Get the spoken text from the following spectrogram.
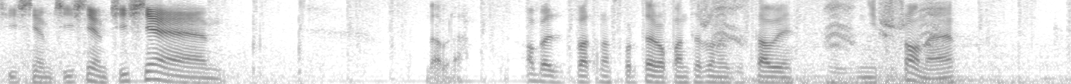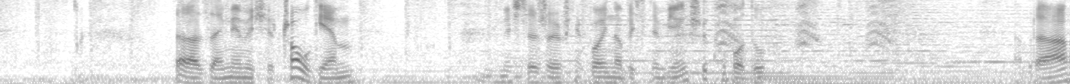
Ciśniem, ciśniem, ciśniem. Dobra. Obydwa transportery opancerzone zostały zniszczone. Teraz zajmiemy się czołgiem. Myślę, że już nie powinno być z tym większych kłopotów. Dobra.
